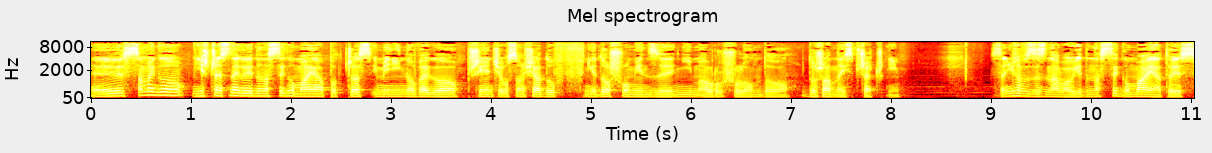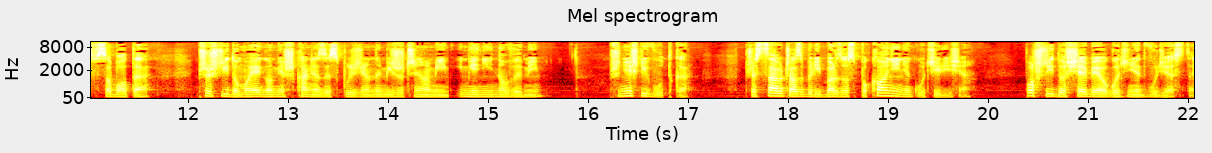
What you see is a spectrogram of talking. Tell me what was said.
E, z samego nieszczęsnego 11 maja podczas imieninowego przyjęcia u sąsiadów nie doszło między nim a Urszulą do, do żadnej sprzeczki. Stanisław zeznawał, 11 maja to jest w sobotę, przyszli do mojego mieszkania ze spóźnionymi życzeniami imieninowymi. Przynieśli wódkę. Przez cały czas byli bardzo spokojni, nie kłócili się. Poszli do siebie o godzinie 20.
